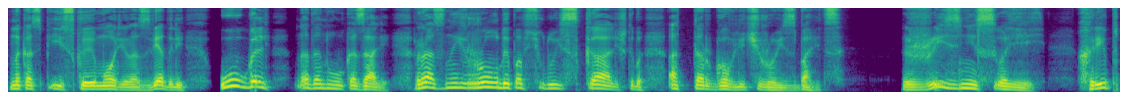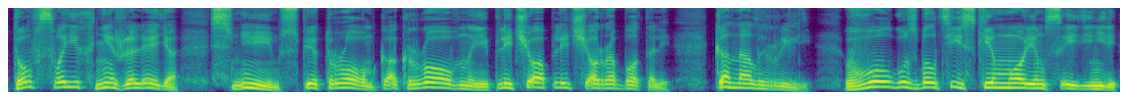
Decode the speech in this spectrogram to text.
на Каспийское море разведали, уголь на Дону указали, разные руды повсюду искали, чтобы от торговли чужой избавиться. Жизни своей, хребтов своих не жалея, с ним, с Петром, как ровные, плечо-плечо работали, каналы рыли, Волгу с Балтийским морем соединили,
